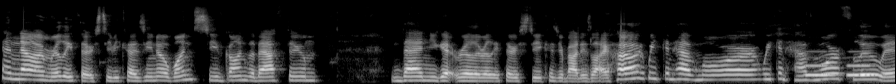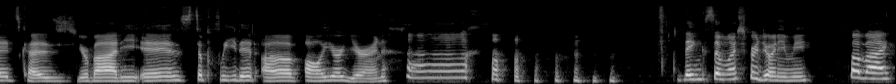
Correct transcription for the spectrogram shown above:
And now I'm really thirsty because, you know, once you've gone to the bathroom, then you get really, really thirsty because your body's like, huh, we can have more, we can have more fluids because your body is depleted of all your urine. Thanks so much for joining me. Bye bye.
